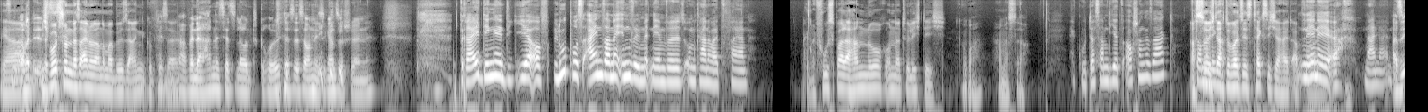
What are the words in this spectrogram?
Ja, Aber ich wurde schon das ein oder andere Mal böse angeguckt, deshalb. Ja, wenn der Hannes jetzt laut grölt, das ist auch nicht ganz so schön. Ne? Drei Dinge, die ihr auf Lupus einsame Insel mitnehmen würdet, um Karneval zu feiern. Fußballer, Handtuch und natürlich dich. Guck mal, haben wir's doch. Ja gut, das haben die jetzt auch schon gesagt. Ach so, ich dachte, du wolltest jetzt Textsicherheit abfragen. Nee, nee, ach, nein, nein. Also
